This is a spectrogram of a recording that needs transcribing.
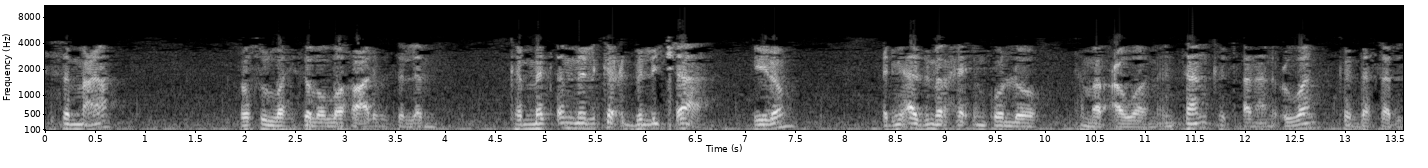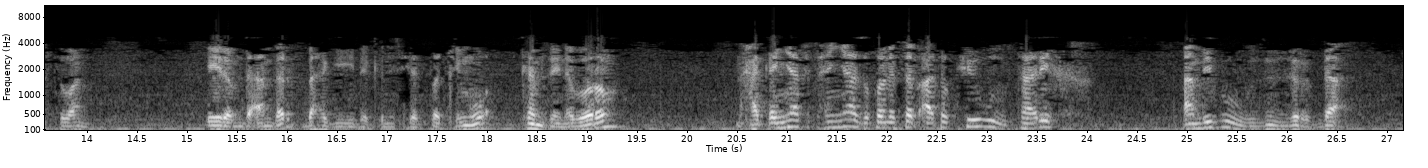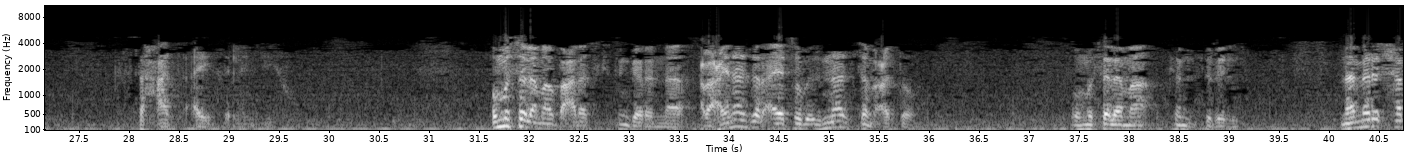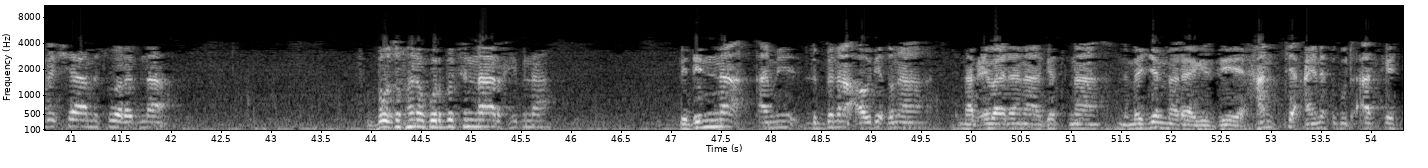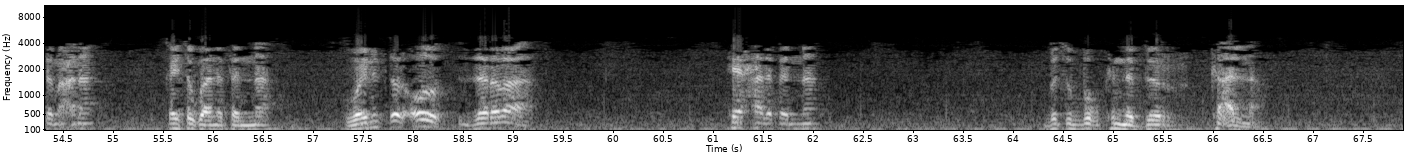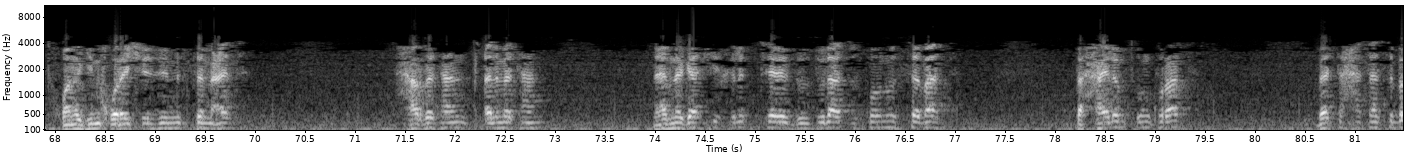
ተሰምዓ ረሱል ላ ለ ላሁ ለ ወሰለም ከም መጠን መልክዕ ብልጫ ኢሎም ዕድሚኣ ዝመርሐ እንከሎ ተመርዓዋ ምእንታን ከጠናንዕዋን ከዳሳድስዋን ኢሎም ደኣ እምበር ባህጊ ደቂ ኣንስትዮ ተፈፂሙ ከም ዘይነበሮም ንሓቀኛ ፍትሐኛ ዝኾነ ሰብ ኣተኪቡ ታሪክ ኣንቢቡ ዝዝርዳእ ክሰሓት ኣይኽእልን እዩ እሙ ሰላማ በዓላ ክትንገረና ብ ዓይና ዘርኣየቶ ብእዝና ዝሰምዐቶ እሙ ሰላማ ከም ዝትብል ናብ መሬት ሓበሻ ምስ ወረድና ፅቡቅ ዝኾነ ጉርብትና ረኪብና ብድና ልብና ኣውዲቕና ናብ ዕባዳና ገፅና ንመጀመርያ ግዜ ሓንቲ ዓይነት ጉድኣት ከይሰማዕና ከይተጓነፈና ወይ ንጥርኦ ዘረባ ከይሓለፈና ብፅቡቕ ክንነብር ከኣልና ዝኾነ ግን ቁረይሽ እዚ ምስ ሰምዐት ሓርበታን ፀልመታን ናብ ነጋሲ ክልተ ድልዱላት ዝኾኑ ሰባት ብሓይሎም ጥንኩራት በተሓሳስባ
